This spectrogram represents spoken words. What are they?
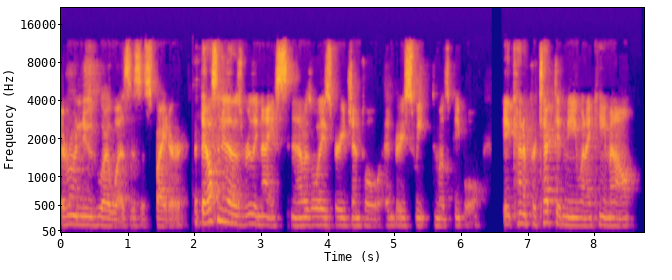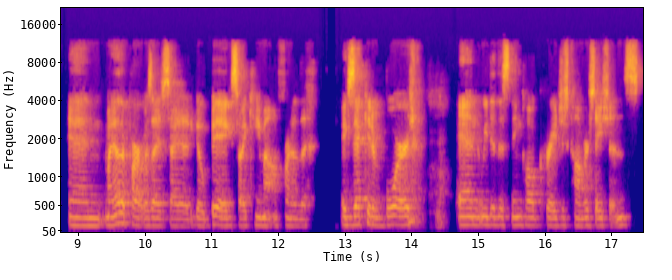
everyone knew who I was as a spider, but they also knew that I was really nice and I was always very gentle and very sweet to most people. It kind of protected me when I came out. And my other part was I decided to go big. So I came out in front of the executive board and we did this thing called courageous conversations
